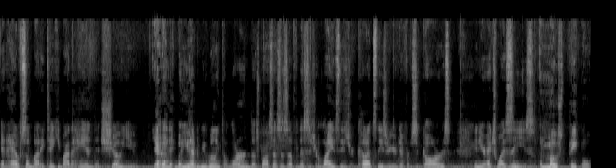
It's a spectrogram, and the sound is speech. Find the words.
And have somebody take you by the hand and show you. yeah. And, but you have to be willing to learn those processes of this is your lights, these are your cuts, these are your different cigars, and your XYZs. Most people,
